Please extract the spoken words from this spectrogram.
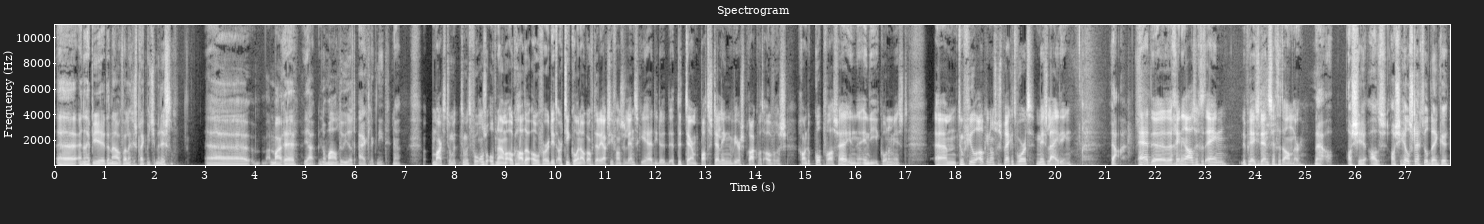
Eh, en dan heb je daarna ook wel een gesprek met je minister. Eh, maar eh, ja, normaal doe je dat eigenlijk niet. Mart, toen we, toen we het voor onze opname ook hadden over dit artikel en ook over de reactie van Zelensky, hè, die de, de, de term padstelling weersprak, wat overigens gewoon de kop was hè, in, in The Economist. Ehm, toen viel ook in ons gesprek het woord misleiding. Ja, Hè, de, de generaal zegt het een, de president zegt het ander. Nou, ja, als je, als, als je heel slecht wilt denken,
